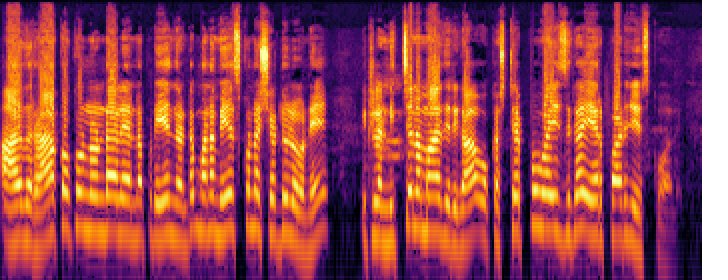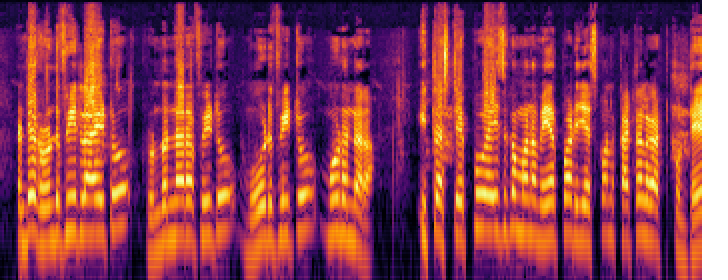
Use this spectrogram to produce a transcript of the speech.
అవి రాకోకుండా ఉండాలి అన్నప్పుడు ఏంటంటే మనం వేసుకున్న షెడ్డులోనే ఇట్లా నిచ్చెన మాదిరిగా ఒక స్టెప్ వైజ్గా ఏర్పాటు చేసుకోవాలి. అంటే రెండు ఫీట్ల హైటు రెండున్నర ఫీటు మూడు ఫీటు మూడున్నర. ఇట్లా స్టెప్ వైజ్గా మనం ఏర్పాటు చేసుకొని కట్టెలు కట్టుకుంటే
